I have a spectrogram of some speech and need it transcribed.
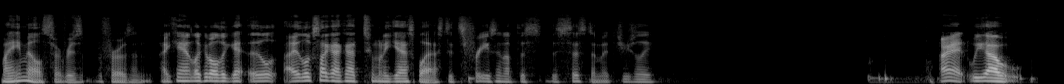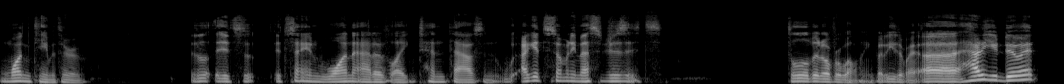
My email server's frozen. I can't look at all the. Ga- it'll- looks like I got too many gas blasts. It's freezing up this this system. It's usually. All right, we got one came through. It's it's saying one out of like ten thousand. I get so many messages. It's it's a little bit overwhelming. But either way, uh, how do you do it?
